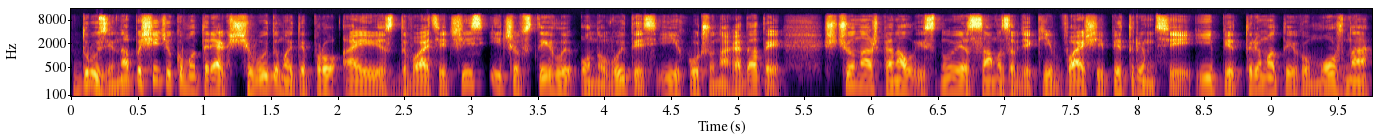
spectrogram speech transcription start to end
Друзі, напишіть у коментарях, що ви думаєте про iOS 26 і чи встигли оновитись. І хочу нагадати, що наш канал існує саме завдяки вашій підтримці, і підтримати його можна.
